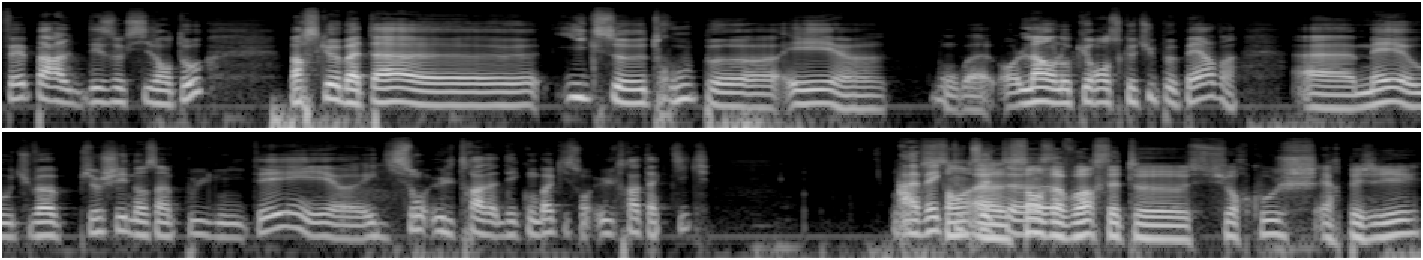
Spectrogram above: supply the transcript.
fait par des occidentaux parce que bah t'as euh, X euh, troupes euh, et bon bah, là en l'occurrence que tu peux perdre euh, mais où tu vas piocher dans un pool d'unités et, euh, et qui sont ultra des combats qui sont ultra tactiques Avec sans, cette, euh, sans avoir cette surcouche RPG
